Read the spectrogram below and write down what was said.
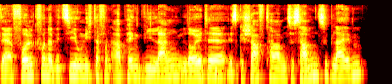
der Erfolg von der Beziehung nicht davon abhängt, wie lang Leute mhm. es geschafft haben, zusammen zu bleiben,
